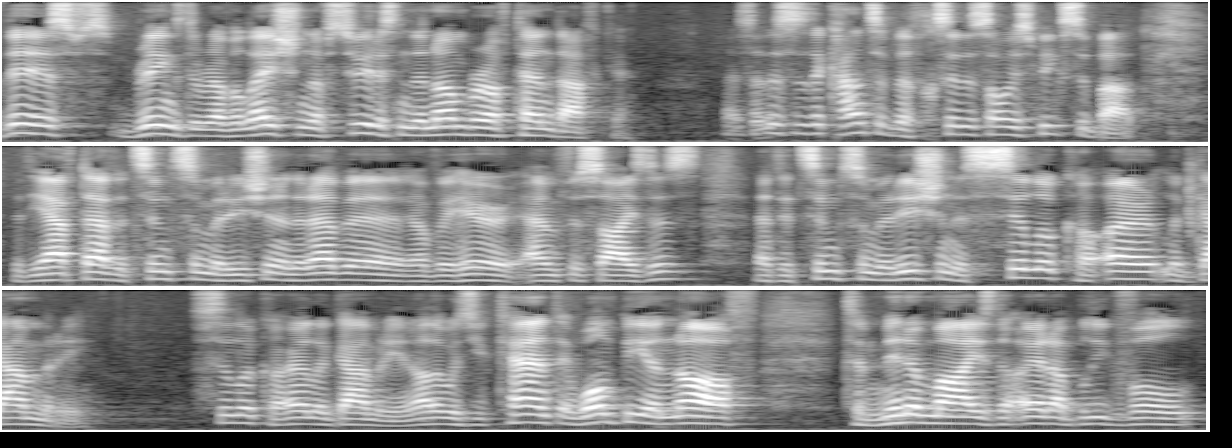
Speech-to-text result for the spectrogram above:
this brings the revelation of Sfiris in the number of 10 dafke. So this is the concept that Chassidus always speaks about. That you have to have the tzimtzum erishin, and the Rebbe over here emphasizes that the tzimtzum erishin is siluk ha'er legamri. Legamri. In other words, you can't, it won't be enough to minimize the oir ablikvol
